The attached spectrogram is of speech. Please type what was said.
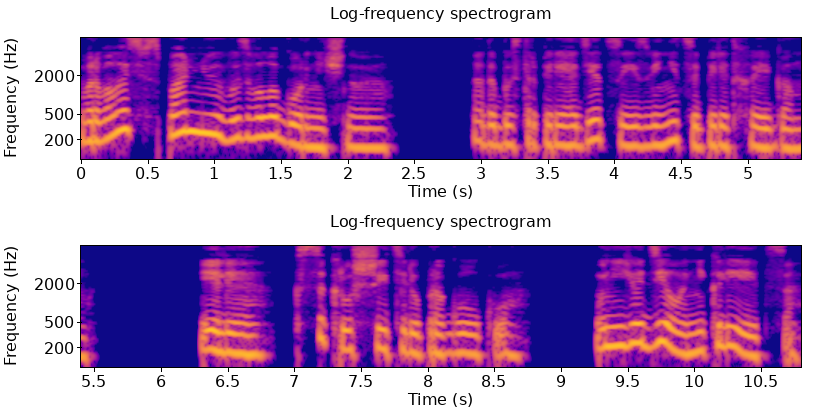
Ворвалась в спальню и вызвала горничную. Надо быстро переодеться и извиниться перед Хейгом. Или к сокрушителю прогулку. У нее дело не клеится.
